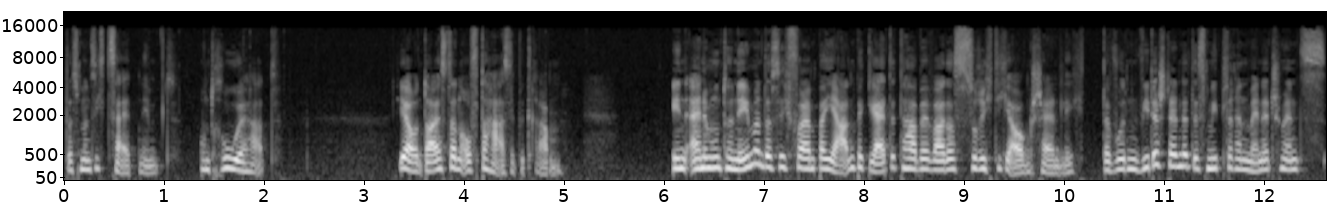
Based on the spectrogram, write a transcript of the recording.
dass man sich Zeit nimmt und Ruhe hat. Ja, und da ist dann oft der Hase begraben. In einem Unternehmen, das ich vor ein paar Jahren begleitet habe, war das so richtig augenscheinlich. Da wurden Widerstände des mittleren Managements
